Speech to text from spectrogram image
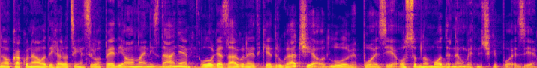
No, kako navodi Hrvatska enciklopedija online izdanje, uloga zagonetke je drugačija od uloge poezije, osobno moderne umjetničke poezije.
